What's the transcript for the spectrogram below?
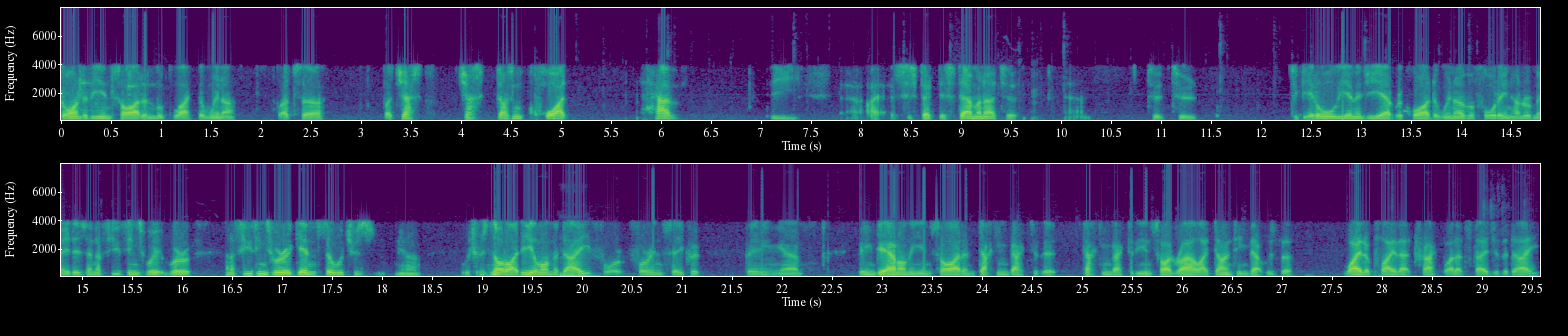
gone to the inside and looked like the winner, but uh, but just just doesn't quite have the uh, I suspect the stamina to um, to to to get all the energy out required to win over 1400 meters, and a few things were, were and a few things were against her, which was you know which was not ideal on the day for for In Secret, being um, being down on the inside and ducking back to the ducking back to the inside rail. I don't think that was the way to play that track by that stage of the day,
